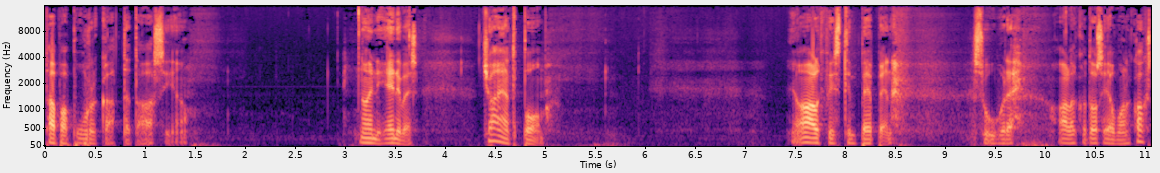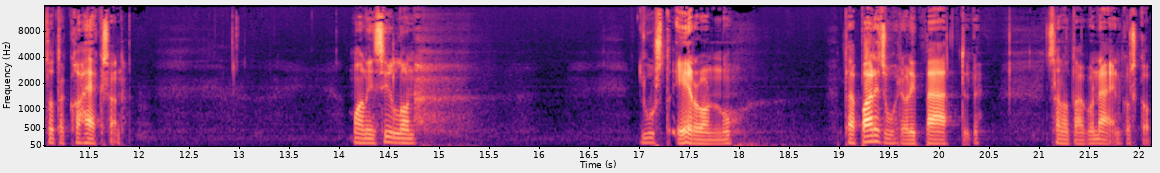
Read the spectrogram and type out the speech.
tapa purkaa tätä asiaa. Noin niin, anyways. Giant Bomb. Ja Alkvistin Pepen suhde alkoi tosiaan vuonna 2008. Mä olin silloin just eronnut, tai parisuhde oli päättynyt, sanotaanko näin, koska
